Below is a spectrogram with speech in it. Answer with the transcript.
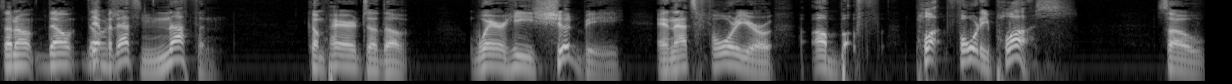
So don't don't, don't Yeah, but that's nothing compared to the where he should be, and that's forty or ab- pl- forty plus. So,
